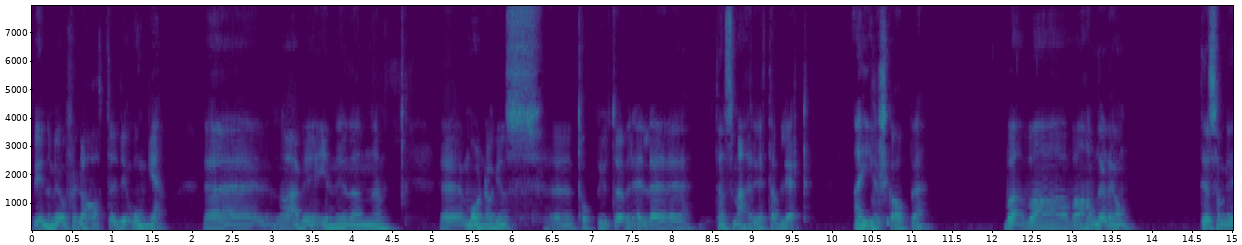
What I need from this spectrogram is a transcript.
begynner vi å forlate de unge. Eh, nå er vi inne i den morgendagens topputøver, eller den som er etablert. Eierskapet, hva, hva, hva handler det om? Det som vi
